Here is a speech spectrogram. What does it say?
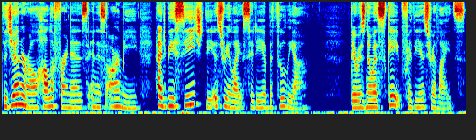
The general Holofernes and his army had besieged the Israelite city of Bethulia. There was no escape for the Israelites.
